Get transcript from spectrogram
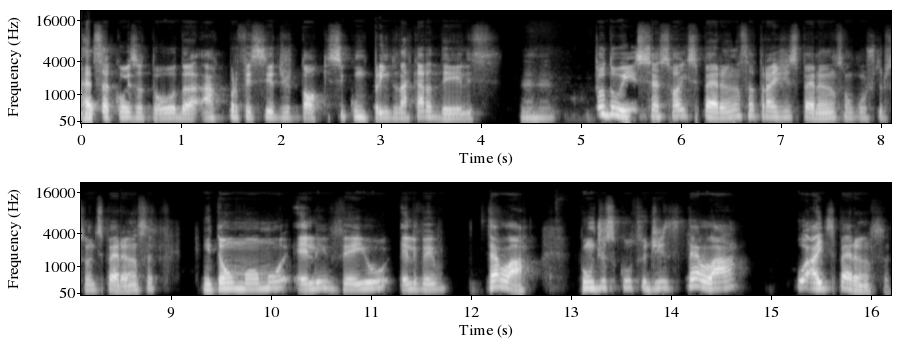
Essa coisa toda, a profecia de Toque se cumprindo na cara deles. Uhum. Tudo isso é só esperança atrás de esperança, uma construção de esperança. Então o Momo ele veio, ele veio selar com um discurso de selar a esperança.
